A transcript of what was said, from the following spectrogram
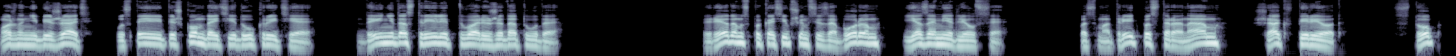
Можно не бежать, успею и пешком дойти до укрытия, да и не дострелит тварь уже до туда. Рядом с покосившимся забором я замедлился. Посмотреть по сторонам, шаг вперед. Стоп,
